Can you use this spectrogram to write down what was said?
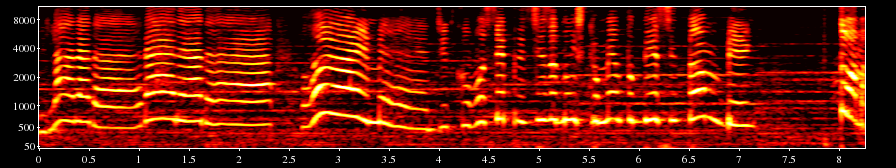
E lararararará. Oi, médico. Você precisa de um instrumento desse também. Toma!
